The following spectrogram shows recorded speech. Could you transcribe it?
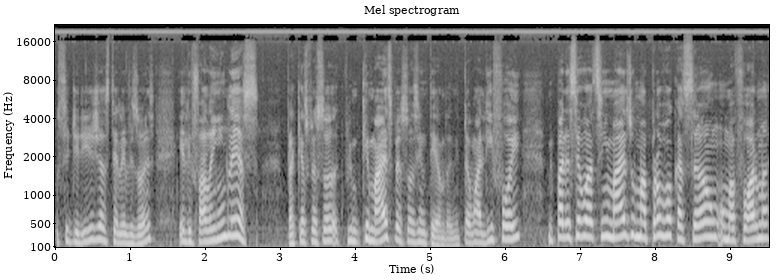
se dirige às televisões, ele fala em inglês para que as pessoas, que mais pessoas entendam. Então ali foi, me pareceu assim mais uma provocação, uma forma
